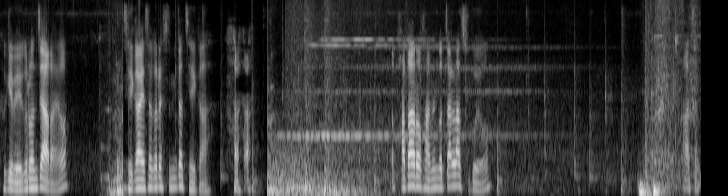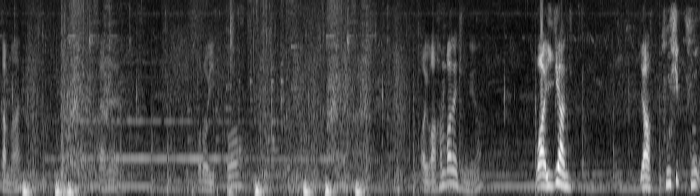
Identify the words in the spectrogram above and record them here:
그게 왜 그런지 알아요? 제가 해서 그랬습니다 제가. 바다로 가는 거 잘라주고요. 아 잠깐만. 일단은 도로 있고 어 이거 한 번에 죽네요 와 이게 안 야, 99.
